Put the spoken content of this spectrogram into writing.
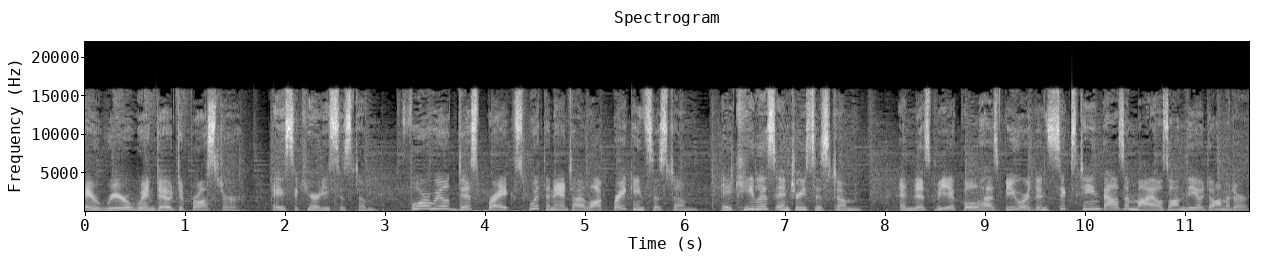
a rear window defroster, a security system, four wheel disc brakes with an anti lock braking system, a keyless entry system, and this vehicle has fewer than 16,000 miles on the odometer.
